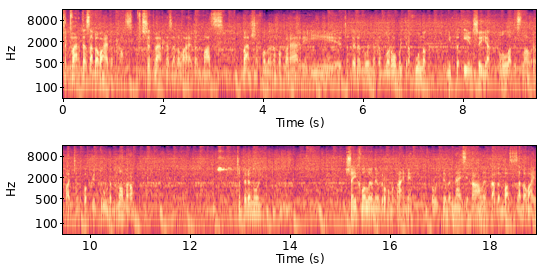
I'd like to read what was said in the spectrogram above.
Четверте забиває Донбас. Четверте забиває Донбас. Перша хвилина по перерві і 4-0 на табло робить рахунок. Ніхто інший, як Владислав Рибальченко під другим номером. 4-0. Ще й хвилини в другому таймі. Колективи не зіграли. ФК Донбас забиває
